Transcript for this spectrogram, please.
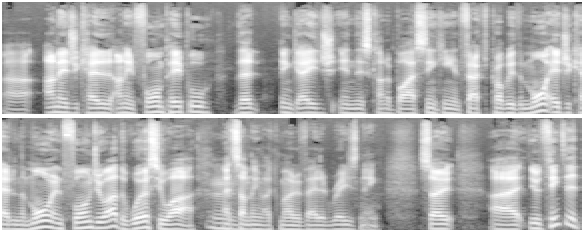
uh, uneducated, uninformed people that engage in this kind of bias thinking. In fact, probably the more educated and the more informed you are, the worse you are Mm. at something like motivated reasoning. So uh, you would think that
